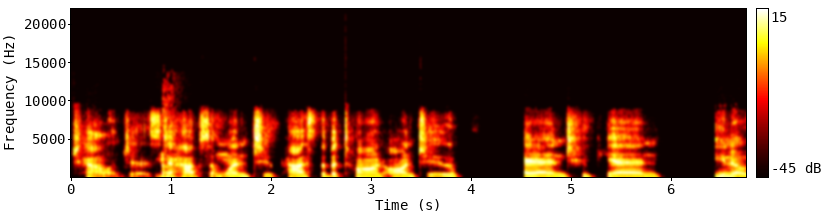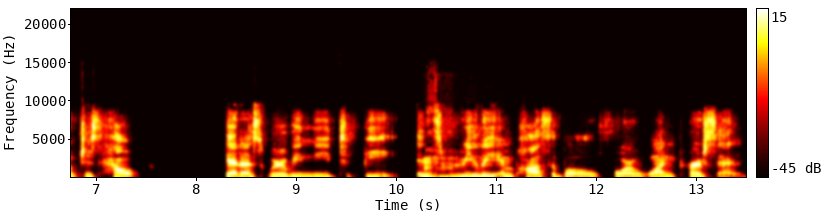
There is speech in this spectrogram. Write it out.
challenges yeah. to have someone to pass the baton on to and who can, you know, just help get us where we need to be. It's mm-hmm. really impossible for one person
